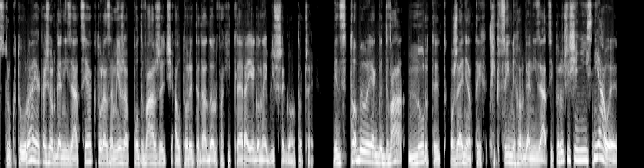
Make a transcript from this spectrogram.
struktura, jakaś organizacja, która zamierza podważyć autorytet Adolfa Hitlera i jego najbliższego otoczenia. Więc to były jakby dwa nurty tworzenia tych fikcyjnych organizacji, które oczywiście nie istniały,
